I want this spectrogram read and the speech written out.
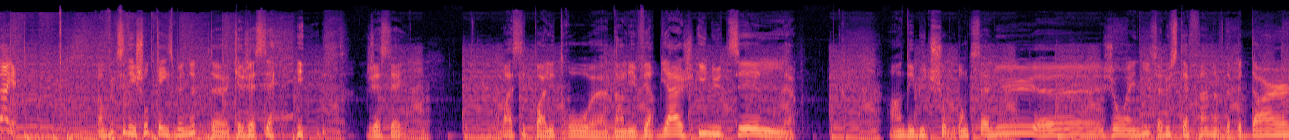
OK. Donc, vu que c'est des shows de 15 minutes euh, que j'essaie, j'essaie. On va essayer de pas aller trop euh, dans les verbiages inutiles en début de show. Donc, salut euh, Joanie, salut Stéphane of the Bit Dard.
